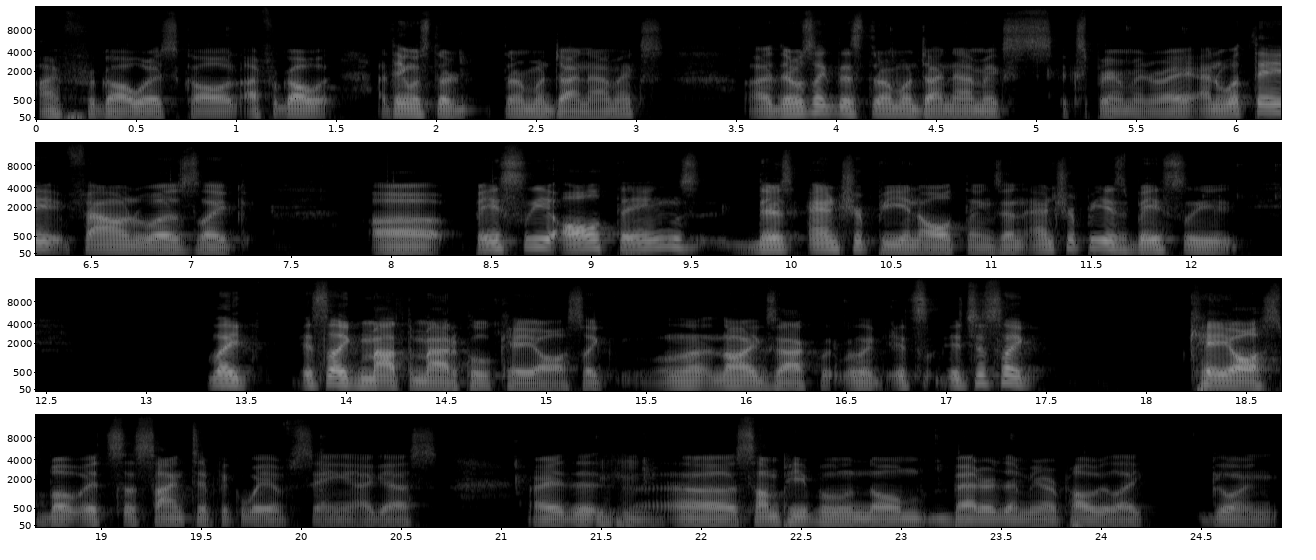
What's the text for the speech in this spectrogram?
i forgot what it's called i forgot what i think it was the thermodynamics uh, there was like this thermodynamics experiment right and what they found was like uh basically all things there's entropy in all things and entropy is basically like it's like mathematical chaos like not exactly like it's it's just like chaos but it's a scientific way of saying it i guess right Mhm. uh some people who know better than me are probably like going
